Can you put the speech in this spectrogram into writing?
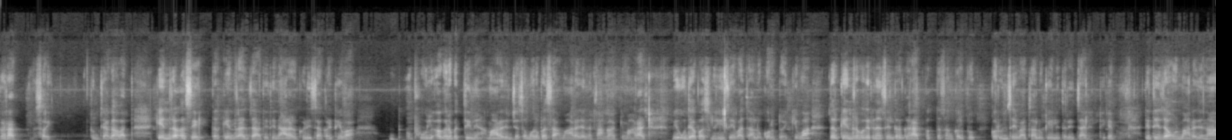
घरात सॉरी तुमच्या गावात केंद्र असेल तर केंद्रात जा. तिथे नारळ खडी साखर ठेवा. फूल अगरबत्ती न्या महाराजांच्या समोर बसा. महाराजांना सांगा की महाराज मी उद्यापासून ही सेवा चालू करतो आहे किंवा जर केंद्र वगैरे नसेल तर घरात फक्त संकल्प करून सेवा चालू केली तरी चालेल. ठीक आहे? तिथे जाऊन महाराजांना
